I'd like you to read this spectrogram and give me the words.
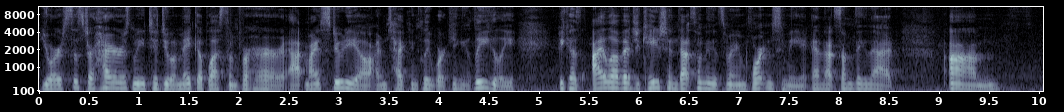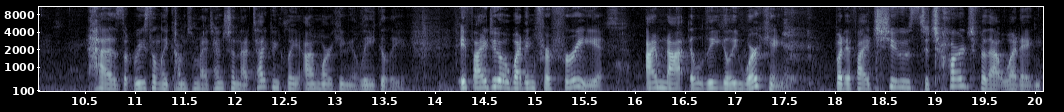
your sister hires me to do a makeup lesson for her at my studio, I'm technically working illegally because I love education. That's something that's very important to me, and that's something that um, has recently come to my attention that technically I'm working illegally. If I do a wedding for free, I'm not illegally working. But if I choose to charge for that wedding,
